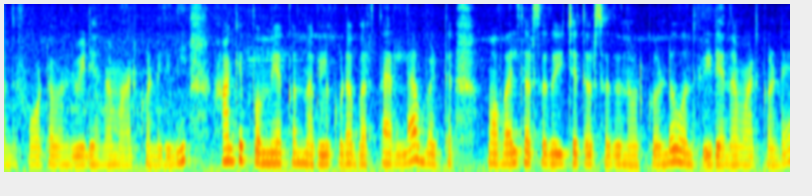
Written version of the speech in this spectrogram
ಒಂದು ಫೋಟೋ ಒಂದು ವೀಡಿಯೋನ ಮಾಡ್ಕೊಂಡಿದ್ದೀನಿ ಹಾಗೆ ಪಮ್ಮಿ ಅಕ್ಕನ ಮಗಳು ಕೂಡ ಬರ್ತಾ ಇರಲಿಲ್ಲ ಬಟ್ ಮೊಬೈಲ್ ತರಿಸೋದು, ಈಚೆ ತರಿಸೋದು ನೋಡಿಕೊಂಡು ಒಂದು ವೀಡಿಯೋನ ಮಾಡಿಕೊಂಡೆ.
